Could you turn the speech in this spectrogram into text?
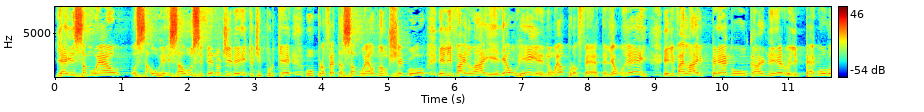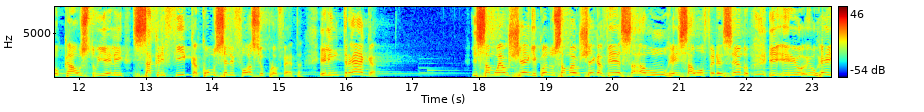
E aí Samuel, o rei Saul se vê no direito de porque o profeta Samuel não chegou, ele vai lá e ele é o rei, ele não é o profeta, ele é o rei. Ele vai lá e pega o carneiro, ele pega o holocausto e ele sacrifica como se ele fosse o profeta. Ele entrega. E Samuel chega, e quando Samuel chega, vê Saul, o rei Saul oferecendo, e, e, e o rei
